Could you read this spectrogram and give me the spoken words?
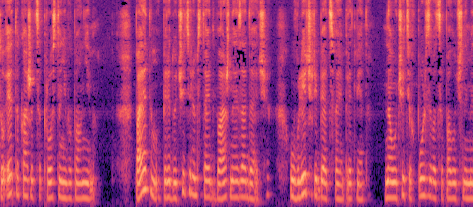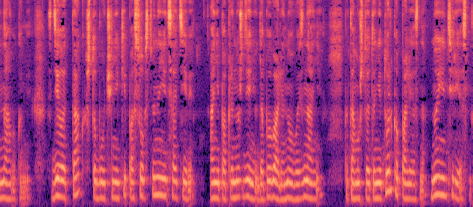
то это кажется просто невыполнимым. Поэтому перед учителем стоит важная задача – увлечь ребят своим предметом, научить их пользоваться полученными навыками, сделать так, чтобы ученики по собственной инициативе, а не по принуждению добывали новые знания, потому что это не только полезно, но и интересно.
